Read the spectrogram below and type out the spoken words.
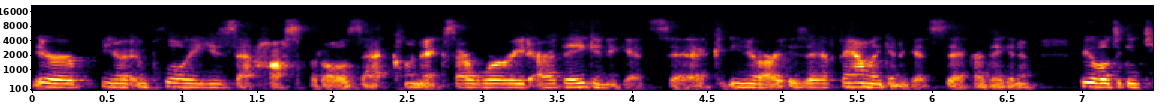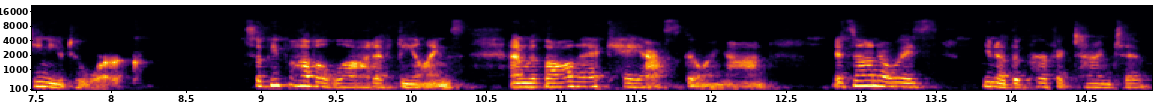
Their, you know, employees at hospitals, at clinics are worried, are they going to get sick? You know, are, is their family going to get sick? Are they going to be able to continue to work? So people have a lot of feelings. And with all that chaos going on, it's not always, you know, the perfect time to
